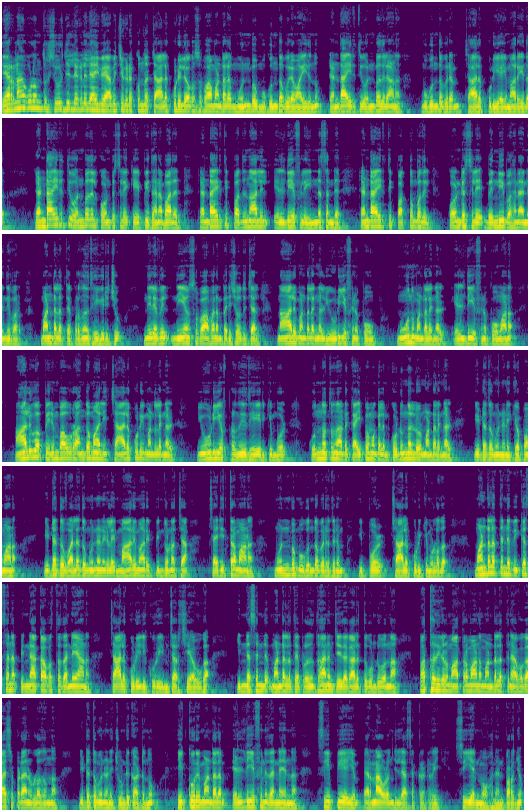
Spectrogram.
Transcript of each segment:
എറണാകുളം തൃശൂർ ജില്ലകളിലായി വ്യാപിച്ചു കിടക്കുന്ന ചാലക്കുടി ലോക്സഭാ മണ്ഡലം മുൻപ് മുകുന്ദപുരമായിരുന്നു. രണ്ടായിരത്തി ഒൻപതിലാണ് മുകുന്ദപുരം ചാലക്കുടിയായി മാറിയത്. രണ്ടായിരത്തി ഒൻപതിൽ കോൺഗ്രസിലെ കെ പി ധനപാലൻ രണ്ടായിരത്തി പതിനാലിൽ എൽ ഡി എഫിലെ ഇന്നസെന്റ് രണ്ടായിരത്തി പത്തൊമ്പതിൽ കോൺഗ്രസിലെ ബെന്നി ബഹനാൻ എന്നിവർ മണ്ഡലത്തെ പ്രതിനിധീകരിച്ചു. നിലവിൽ നിയമസഭാ ഫലം പരിശോധിച്ചാൽ നാല് മണ്ഡലങ്ങൾ യു ഡി എഫിനൊപ്പവും മൂന്ന് മണ്ഡലങ്ങൾ എൽ ഡി എഫിനൊപ്പവുമാണ്. ആലുവ പെരുമ്പാവൂർ അങ്കമാലി ചാലക്കുടി മണ്ഡലങ്ങൾ യു ഡി എഫ് പ്രതിനിധീകരിക്കുമ്പോൾ കുന്നത്തുനാട് കയ്പമംഗലം കൊടുങ്ങല്ലൂർ മണ്ഡലങ്ങൾ ഇടതു മുന്നണിക്കൊപ്പമാണ്. ഇടതു വലതു മുന്നണികളെ മാറി മാറി പിന്തുണച്ച ചരിത്രമാണ് മുൻപ് മുകുന്ദപുരത്തിനും ഇപ്പോൾ ചാലക്കുടിക്കുമുള്ളത്. മണ്ഡലത്തിന്റെ വികസന പിന്നാക്കാവസ്ഥ തന്നെയാണ് ചാലക്കുടിയിൽ ഇക്കുറിയും ചർച്ചയാവുക. ഇന്നസെന്റ് മണ്ഡലത്തെ പ്രതിനിധാനം ചെയ്ത കാലത്ത് കൊണ്ടുവന്ന പദ്ധതികൾ മാത്രമാണ് മണ്ഡലത്തിന് അവകാശപ്പെടാനുള്ളതെന്ന് ഇടതുമുന്നണി ചൂണ്ടിക്കാട്ടുന്നു. ഇക്കുറി മണ്ഡലം എൽ ഡി എഫിന് തന്നെയെന്ന് C P I M Ernakulam ജില്ലാ സെക്രട്ടറി സി എൻ മോഹനൻ പറഞ്ഞു.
